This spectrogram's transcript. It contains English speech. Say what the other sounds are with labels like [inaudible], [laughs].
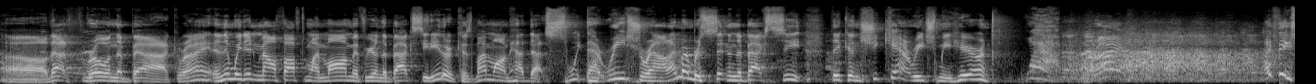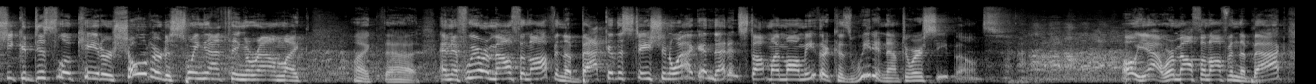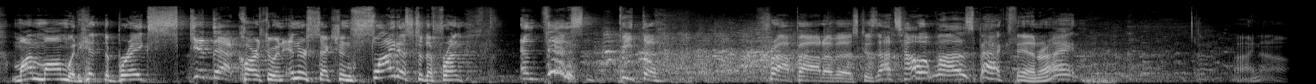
Oh, that row in the back, right? And then we didn't mouth off to my mom if we were in the back seat either, because my mom had that sweet, that reach around. I remember sitting in the back seat thinking, she can't reach me here. And wow, right? I think she could dislocate her shoulder to swing that thing around like, like that. And if we were mouthing off in the back of the station wagon, that didn't stop my mom either, because we didn't have to wear seatbelts. Oh, yeah, we're mouthing off in the back. My mom would hit the brakes, skid that car through an intersection, slide us to the front, and then beat the crap out of us, because that's how it was back then, right? I know.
